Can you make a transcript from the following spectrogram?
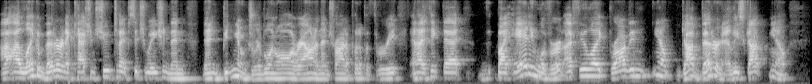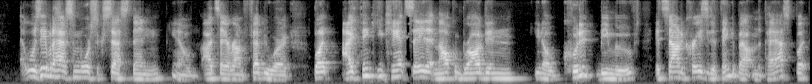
I, I, like him better in a catch and shoot type situation than than you know dribbling all around and then trying to put up a three. And I think that by adding LeVert, I feel like Brogdon, you know, got better. At least got you know was able to have some more success than you know I'd say around February. But I think you can't say that Malcolm Brogdon, you know, couldn't be moved. It sounded crazy to think about in the past, but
